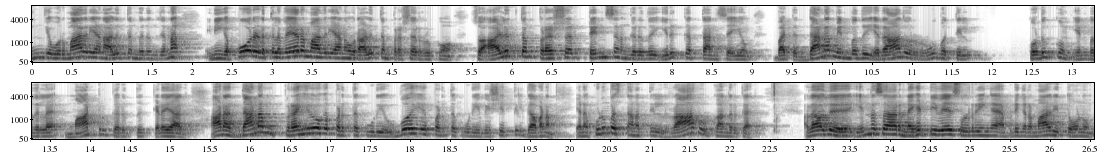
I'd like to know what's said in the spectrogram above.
இங்கே ஒரு மாதிரியான அழுத்தம் இருந்துச்சுன்னா நீங்கள் போகிற இடத்துல வேறு மாதிரியான ஒரு அழுத்தம் ப்ரெஷர் இருக்கும். ஸோ அழுத்தம் ப்ரெஷர் டென்ஷனுங்கிறது இருக்கத்தான் செய்யும். பட் தனம் என்பது ஏதாவது ஒரு ரூபத்தில் கொடுக்கும் என்பதில் மாற்று கருத்து கிடையாது. ஆனால் தனம் பிரயோகப்படுத்தக்கூடிய உபயோகப்படுத்தக்கூடிய விஷயத்தில் கவனம். என குடும்பஸ்தானத்தில் ராகு உட்கார்ந்துருக்கார். அதாவது என்ன சார் நெகட்டிவே சொல்கிறீங்க அப்படிங்கிற மாதிரி தோணும்.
